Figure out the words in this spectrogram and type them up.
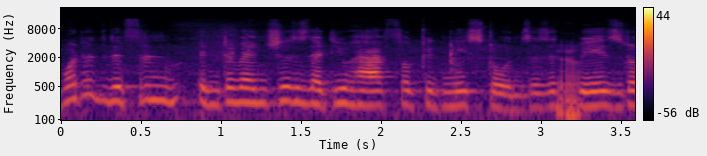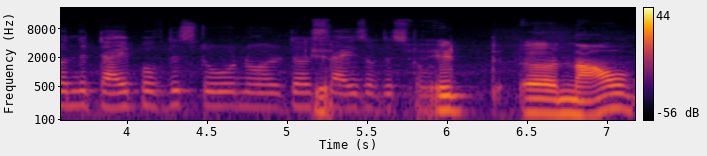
what are the different interventions that you have for kidney stones? Is it Yeah. based on the type of the stone or the Yeah. size of the stone? It uh, now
